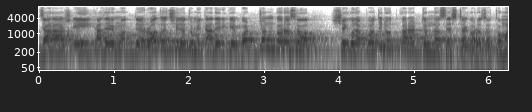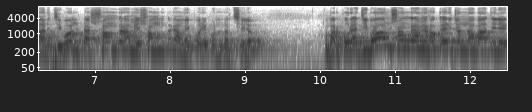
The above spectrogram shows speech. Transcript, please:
যারা এই কাজের মধ্যে রত ছিল, তুমি তাদেরকে বর্জন করেছ, সেগুলো প্রতিরোধ করার জন্য চেষ্টা করেছ। তোমার জীবনটা সংগ্রামে সংগ্রামে পরিপূর্ণ ছিল। তোমার পুরা জীবন সংগ্রামে হকের জন্য বাতিলের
